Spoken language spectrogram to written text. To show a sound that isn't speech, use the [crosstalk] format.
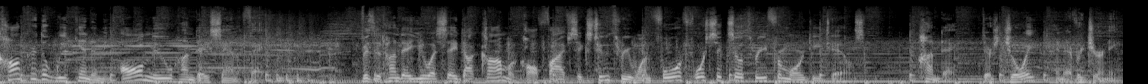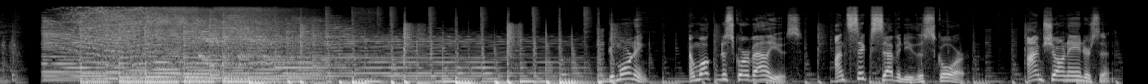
Conquer the weekend in the all new Hyundai Santa Fe. Visit HyundaiUSA.com or call 562 for more details. Hyundai, there's joy in every journey. Good morning, and welcome to Score Values on 670 The Score. I'm Sean Anderson.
